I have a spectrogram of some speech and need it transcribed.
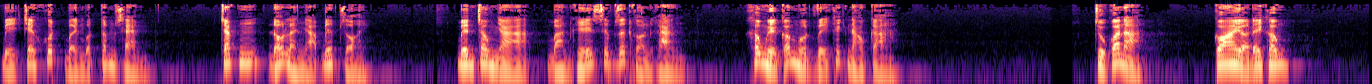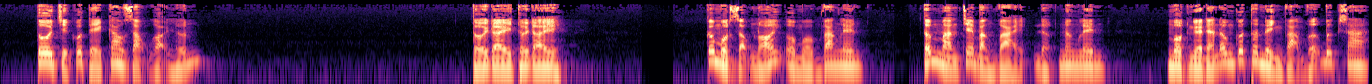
bị che khuất bởi một tấm rèm, chắc đó là nhà bếp rồi. Bên trong nhà, bàn ghế xếp rất gọn gàng, không hề có một vị khách nào cả. "Chủ quán à, có ai ở đây không?" Tôi chỉ có thể cao giọng gọi lớn. "Tới đây, tới đây." Có một giọng nói ồm ồm vang lên. Tấm màn che bằng vải được nâng lên, một người đàn ông có thân hình vạm vỡ bước ra.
